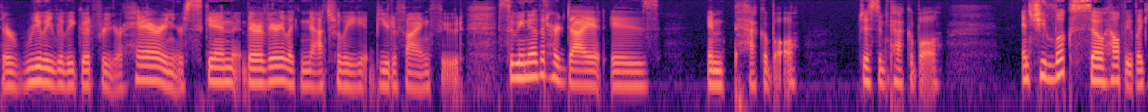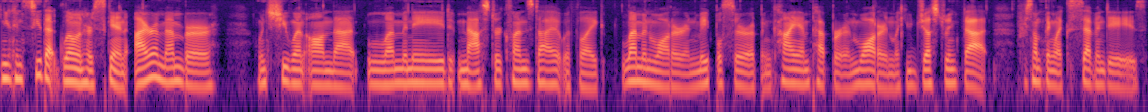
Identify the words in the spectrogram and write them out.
they're really, really good for your hair and your skin. They're a very, like, naturally beautifying food. So we know that her diet is impeccable, just impeccable. And she looks so healthy. Like, you can see that glow in her skin. I remember when she went on that lemonade master cleanse diet with like lemon water and maple syrup and cayenne pepper and water and like you just drink that for something like seven days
